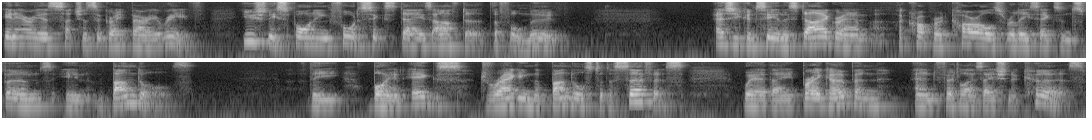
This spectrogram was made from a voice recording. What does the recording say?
in areas such as the Great Barrier Reef, usually spawning four to six days after the full moon. As you can see in this diagram, acroporid corals release eggs and sperms in bundles. The buoyant eggs dragging the bundles to the surface where they break open and fertilization occurs.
